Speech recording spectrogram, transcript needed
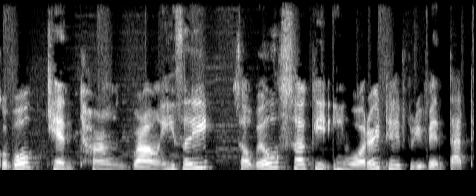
Gobo can turn brown easily, so we'll soak it in water to prevent that.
